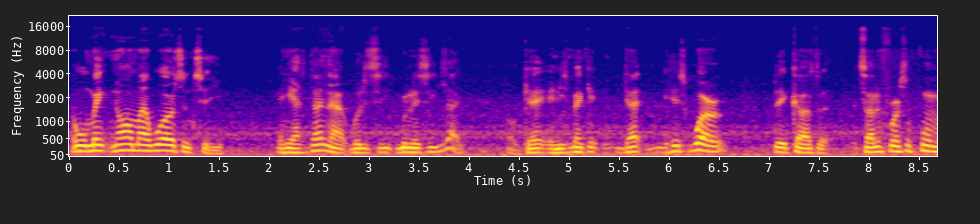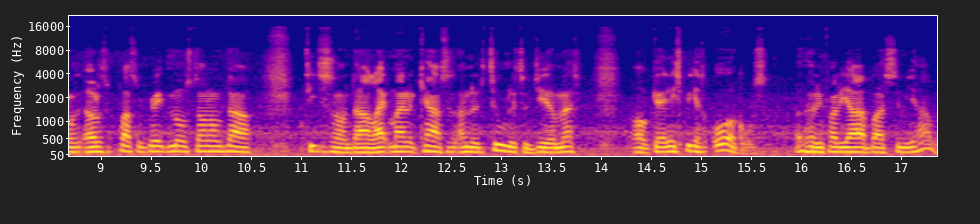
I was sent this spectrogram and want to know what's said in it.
and will make known my words unto you. And he has done that with his, with his elect. Okay, and he's making that his word because the Southern first and foremost, elders, apostles, great millstone on down, teachers on down, like-minded counselors under the tutelage of GMS. Okay, they speak as oracles of the Holy Father Yahweh Simi Yahweh.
